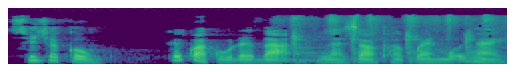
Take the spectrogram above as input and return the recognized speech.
Suy cho cùng, kết quả cuộc đời bạn là do thói quen mỗi ngày.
